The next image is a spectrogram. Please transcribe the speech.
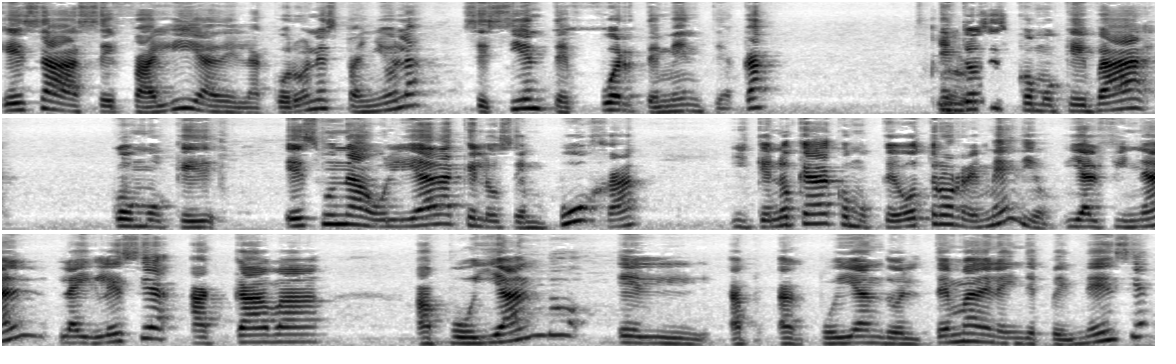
esa acefalía de la corona española se siente fuertemente acá. Entonces, como que va, como que es una oleada que los empuja y que no queda como que otro remedio. Y al final la iglesia acaba apoyando el, apoyando el tema de la independencia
